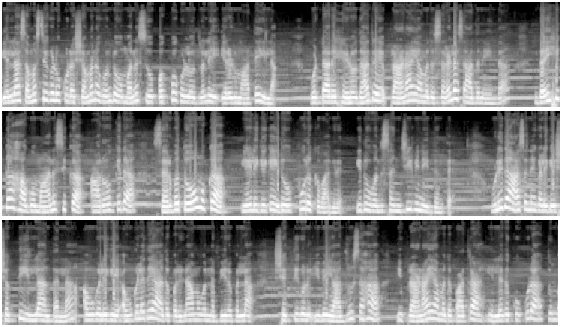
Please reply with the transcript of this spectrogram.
ಎಲ್ಲ ಸಮಸ್ಯೆಗಳು ಕೂಡ ಶಮನಗೊಂಡು ಮನಸ್ಸು ಪಕ್ವಗೊಳ್ಳೋದ್ರಲ್ಲಿ ಎರಡು ಮಾತೇ ಇಲ್ಲ. ಒಟ್ಟಾರೆ ಹೇಳೋದಾದರೆ ಪ್ರಾಣಾಯಾಮದ ಸರಳ ಸಾಧನೆಯಿಂದ ದೈಹಿಕ ಹಾಗೂ ಮಾನಸಿಕ ಆರೋಗ್ಯದ ಸರ್ವತೋಮುಖ ಏಳಿಗೆಗೆ ಇದು ಪೂರಕವಾಗಿದೆ. ಇದು ಒಂದು ಸಂಜೀವಿನಿ ಇದ್ದಂತೆ. ಉಳಿದ ಆಸನಗಳಿಗೆ ಶಕ್ತಿ ಇಲ್ಲ ಅಂತಲ್ಲ, ಅವುಗಳಿಗೆ ಅವುಗಳದೇ ಆದ ಪರಿಣಾಮವನ್ನು ಬೀರಬಲ್ಲ ಶಕ್ತಿಗಳು ಇವೆಯಾದರೂ ಸಹ ಈ ಪ್ರಾಣಾಯಾಮದ ಪಾತ್ರ ಎಲ್ಲದಕ್ಕೂ ಕೂಡ ತುಂಬ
